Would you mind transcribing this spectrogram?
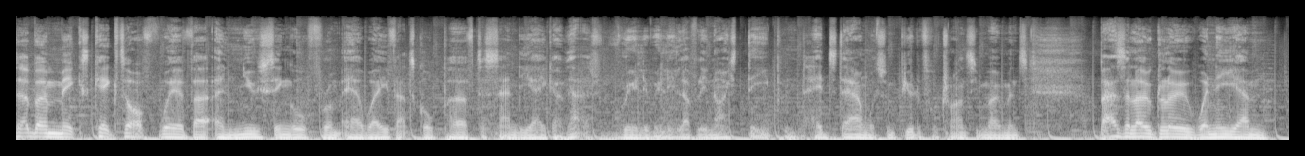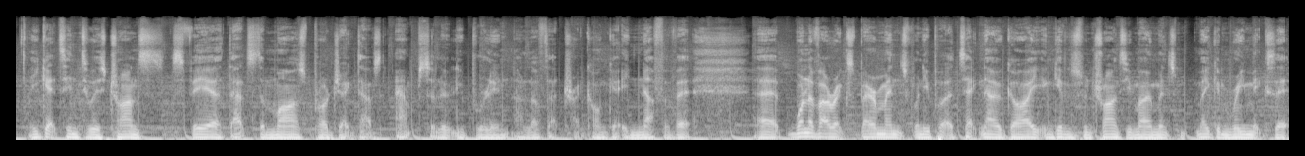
Turbo Mix kicked off with uh, a new single from Airwave that's called Perth to San Diego. That is really, really lovely, nice, deep, and heads down with some beautiful trancey moments. Glue when he um, he gets into his trance sphere. That's the Mars project. That was absolutely brilliant. I love that track. Can't get enough of it. Uh, one of our experiments when you put a techno guy and give him some trancey moments, make him remix it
